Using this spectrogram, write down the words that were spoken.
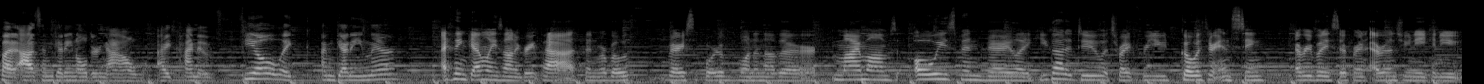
But as I'm getting older now, I kind of feel like I'm getting there. I think Emily's on a great path and we're both very supportive of one another. My mom's always been very like, you gotta do what's right for you. Go with your instinct. Everybody's different, everyone's unique, and you,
